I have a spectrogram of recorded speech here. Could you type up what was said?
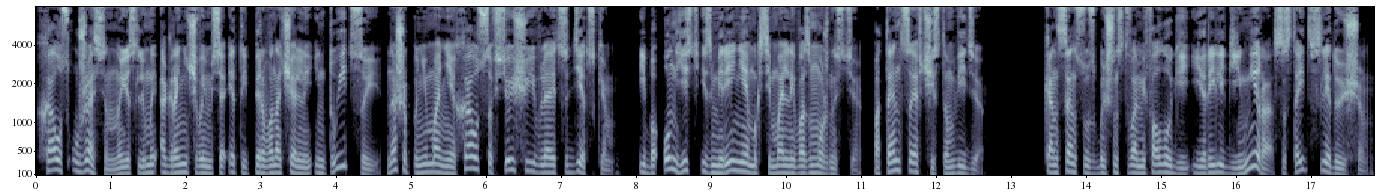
Хаос ужасен, но если мы ограничиваемся этой первоначальной интуицией, наше понимание хаоса все еще является детским, ибо он есть измерение максимальной возможности, потенция в чистом виде. Консенсус большинства мифологий и религий мира состоит в следующем.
